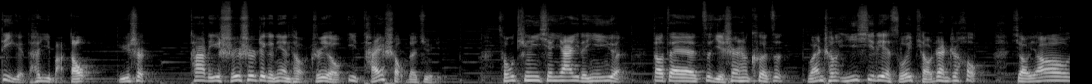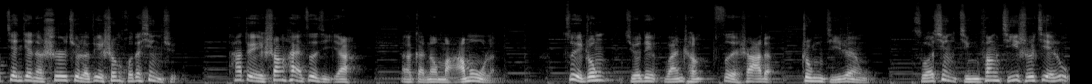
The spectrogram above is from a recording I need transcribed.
递给他一把刀，于是他离实施这个念头只有一抬手的距离。从听一些压抑的音乐，到在自己身上刻字，完成一系列所谓挑战之后，小姚渐渐地失去了对生活的兴趣。他对伤害自己呀。呃，感到麻木了，最终决定完成自杀的终极任务。所幸警方及时介入，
